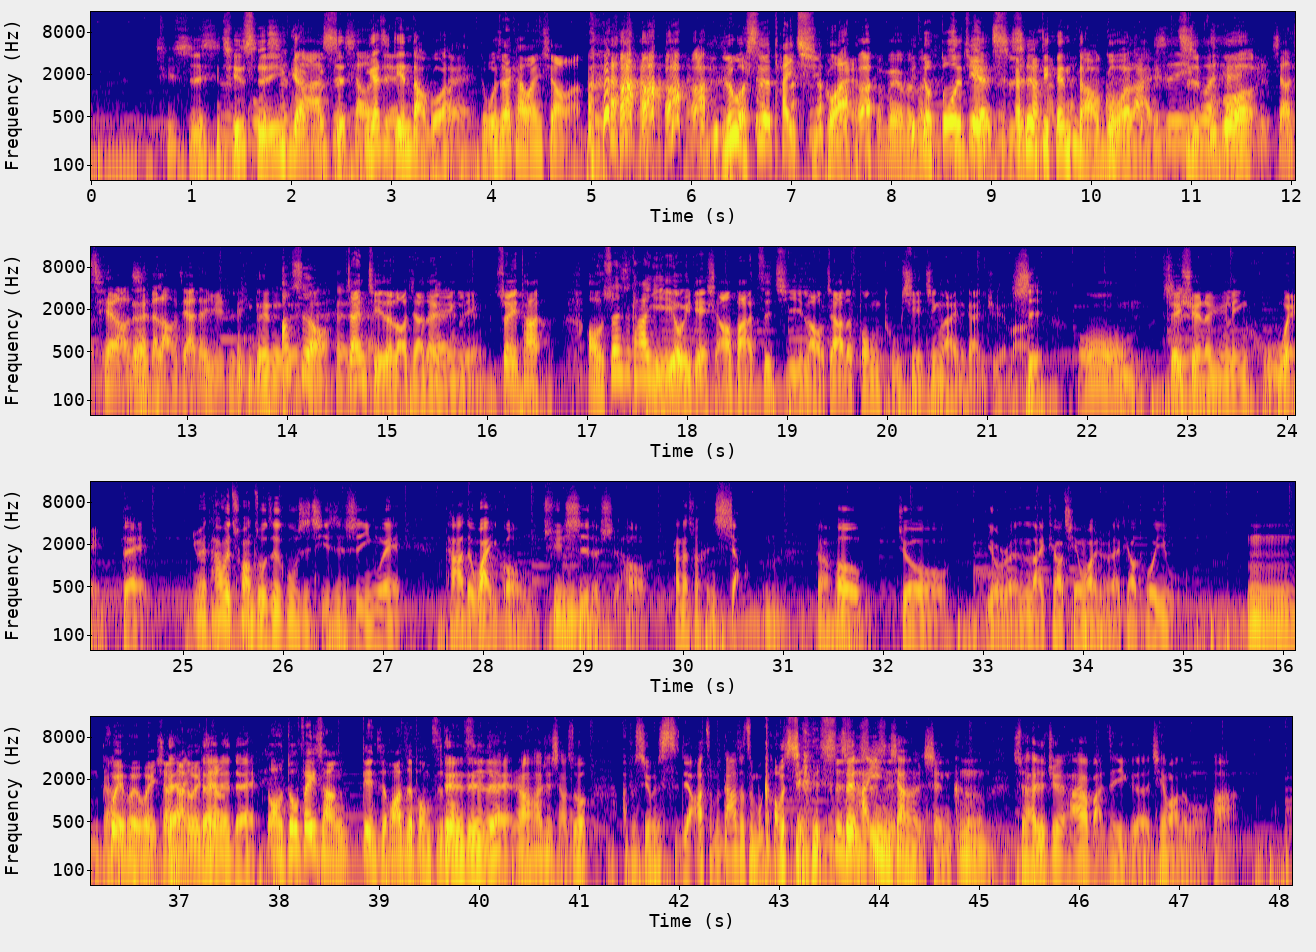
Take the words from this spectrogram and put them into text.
其实，其实应该不是，是应该是颠倒过来。我是在开玩笑啊。如果是太奇怪了，没有没有，有多坚持是颠倒过来，只不过小杰老师的老家在云林。对对对，是哦，詹杰的老家在云林，所以他。哦，算是他也有一点想要把自己老家的风土写进来的感觉吗？是，哦，嗯、所以选了云林虎尾。对，因为他会创作这个故事，其实是因为他的外公去世的时候，嗯、他那时候很小，嗯，然后就有人来跳千王，有人来跳脱衣舞。嗯嗯，会会会，乡下都会这样，对对对，哦，都非常电子花枝棚子，对对对，然后他就想说啊，不是有人死掉啊，怎么大家都这么高兴？所以他印象很深刻，所以他就觉得他要把这一个千王的文化，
